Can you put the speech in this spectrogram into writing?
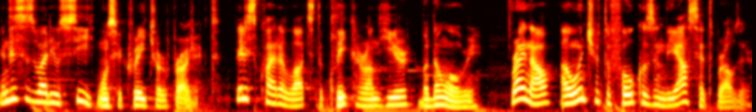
And this is what you see once you create your project. There is quite a lot to click around here, but don't worry. Right now, I want you to focus on the asset browser,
